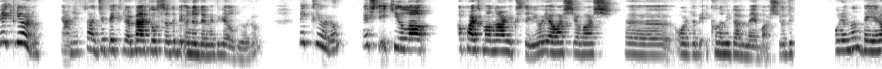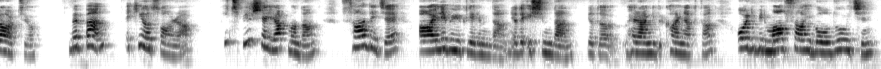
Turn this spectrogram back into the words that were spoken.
Bekliyorum. Yani sadece bekliyorum. Belki o sırada bir ön ödeme bile alıyorum. Bekliyorum. İşte iki yıla apartmanlar yükseliyor. Yavaş yavaş e, orada bir ekonomi dönmeye başlıyor. Oranın değeri artıyor. Ve ben iki yıl sonra hiçbir şey yapmadan sadece aile büyüklerimden ya da eşimden ya da herhangi bir kaynaktan orada bir mal sahibi olduğum için,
